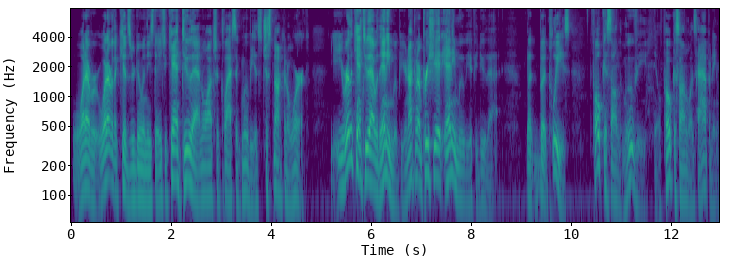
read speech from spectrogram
whatever whatever the kids are doing these days. You can't do that and watch a classic movie. It's just not going to work. You really can't do that with any movie. You're not going to appreciate any movie if you do that. But but please focus on the movie. You know, focus on what's happening.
